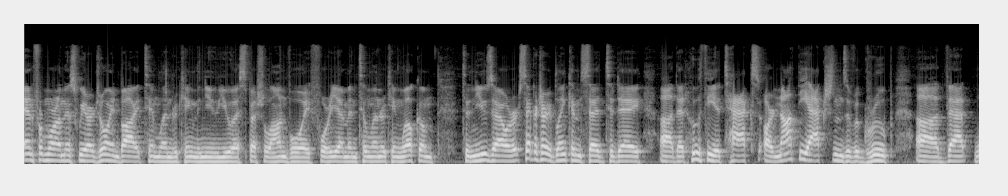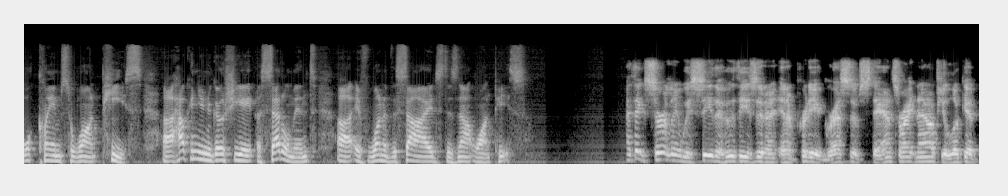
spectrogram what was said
And for more on this, we are joined by Tim Lenderking, the new U.S. Special Envoy for Yemen. Tim Lenderking, welcome to the NewsHour. Secretary Blinken said today uh, that Houthi attacks are not the actions of a group uh, that claims to want peace. Uh, how can you negotiate a settlement uh, if one of the sides does not want peace? I think certainly we see the Houthis in a, in a pretty aggressive stance right now. If you look at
